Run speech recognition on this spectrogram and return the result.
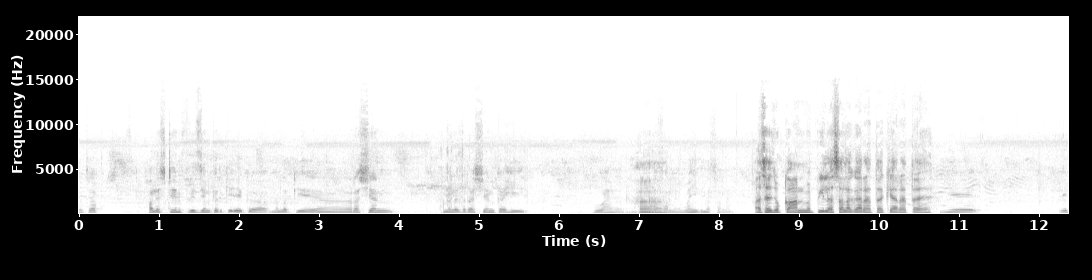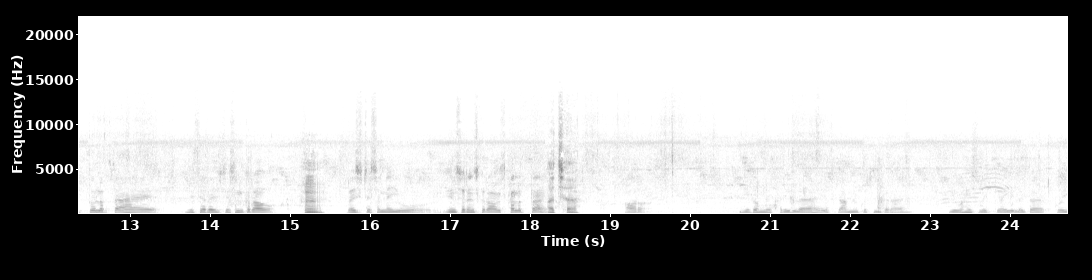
एच एफ़ हॉलिस्टीन फ्रीजियन करके एक मतलब कि रशियन हमें लगता है रशियन का ही वो है हाँ, हाँ। नस्ल है वहीं की नस्ल है। अच्छा जो कान में पीला सा लगा रहता है क्या रहता है? ये एक तो लगता है जैसे रजिस्ट्रेशन कराओ। हम्म रजिस्ट्रेशन नहीं वो इंश्योरेंस कराओ इसका लगता है। अच्छा। और ये तो हमने खरीद लाया है इसका हमने कुछ नहीं कराया ये वहीं से लग के ये लगता है कोई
